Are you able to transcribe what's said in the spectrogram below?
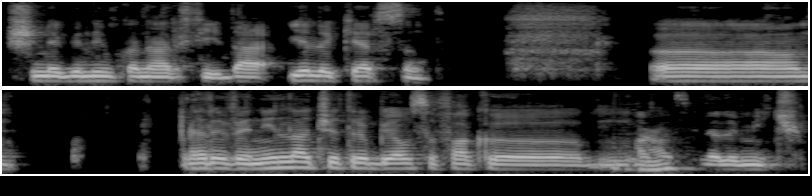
și ne gândim că n-ar fi, dar ele chiar sunt. Uh, revenind la ce trebuiau să facă magazinele mici.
